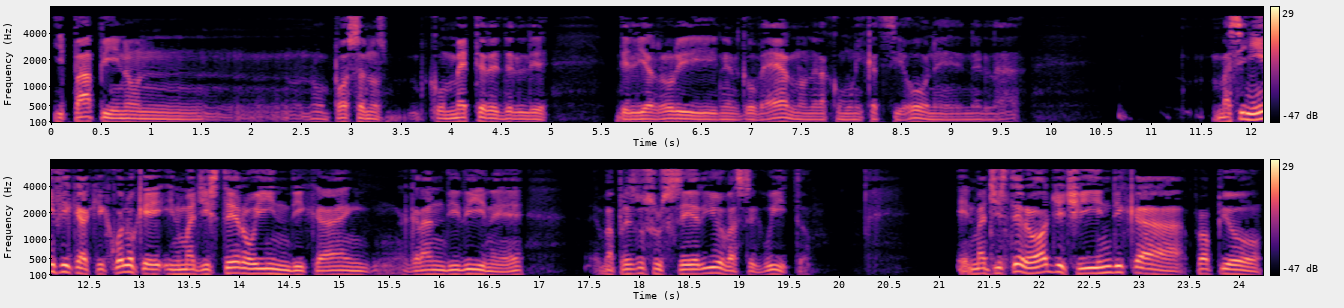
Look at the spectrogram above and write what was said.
i papi non, non possano commettere delle, degli errori nel governo, nella comunicazione, nella... ma significa che quello che il Magistero indica in grandi linee va preso sul serio e va seguito. E il Magistero oggi ci indica proprio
